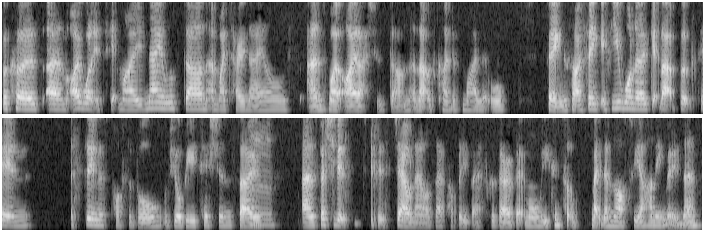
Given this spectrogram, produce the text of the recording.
because um, I wanted to get my nails done and my toenails and my eyelashes done, and that was kind of my little thing. So I think if you want to get that booked in as soon as possible with your beautician, so. Mm. And especially if it's if it's gel nails, they're probably best because they're a bit more. You can sort of make them last for your honeymoon then.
